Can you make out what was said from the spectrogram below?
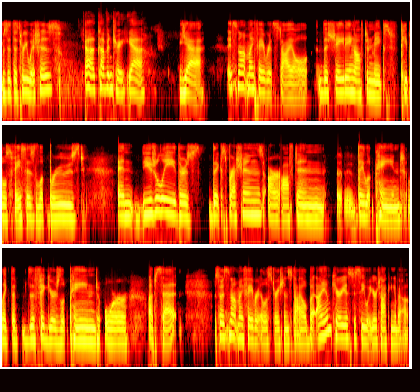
was it the Three Wishes? Uh, Coven Tree, yeah. Yeah. It's not my favorite style. The shading often makes people's faces look bruised. And usually there's the expressions are often they look pained, like the the figures look pained or upset. So it's not my favorite illustration style, but I am curious to see what you're talking about.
